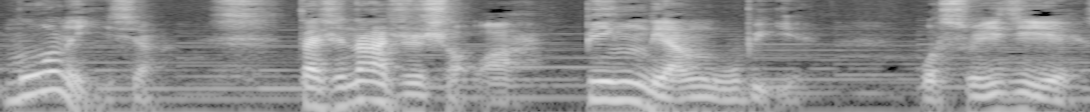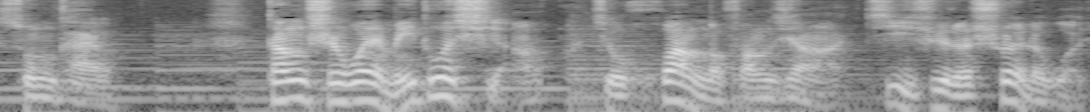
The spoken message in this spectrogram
摸了一下，但是那只手啊冰凉无比，我随即松开了。当时我也没多想，就换个方向啊继续的睡了过去。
